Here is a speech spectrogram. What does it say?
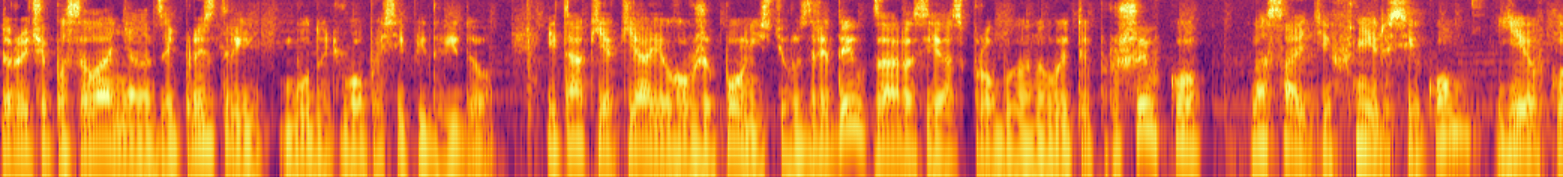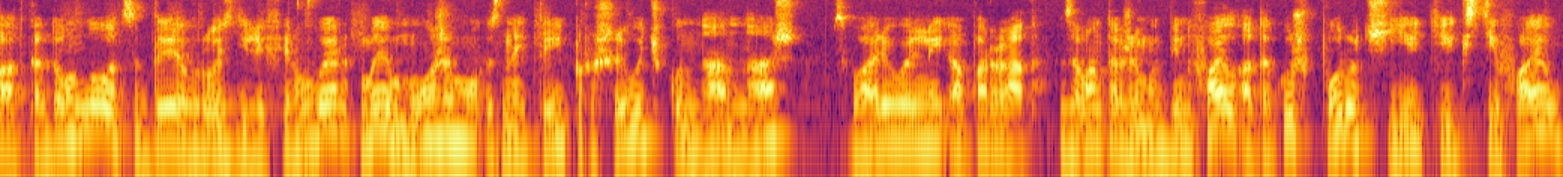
До речі, посилання на цей пристрій будуть в описі під відео. І так як я його вже повністю розрядив, зараз я спробую оновити прошивку. На сайті fnirsi.com є вкладка Downloads, де в розділі Firmware ми можемо знайти прошивочку на наш зварювальний апарат. Завантажуємо bin файл, а також поруч є txt файл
